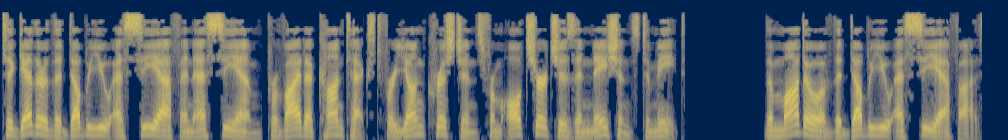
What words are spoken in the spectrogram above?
Together the WSCF and SCM provide a context for young Christians from all churches and nations to meet. The motto of the WSCF is,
